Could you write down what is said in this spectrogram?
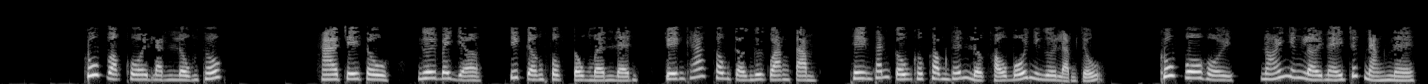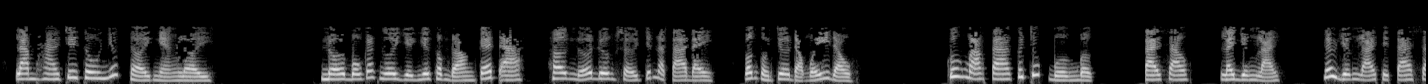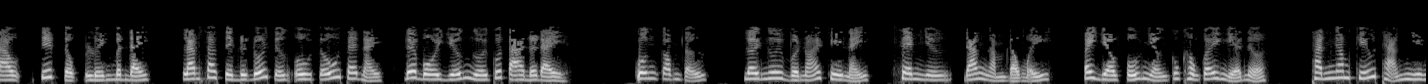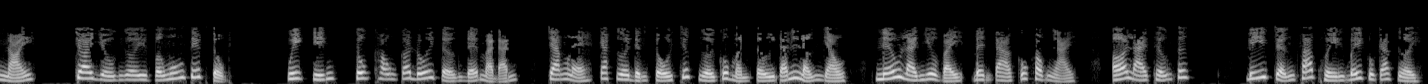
Khúc vật hồi lành lùng thốt. Hà Chi Tu, ngươi bây giờ chỉ cần phục tùng mệnh lệnh, chuyện khác không cần ngươi quan tâm, thiên thánh cũng không đến lượt hậu bối như ngươi làm chủ. Khúc vô hồi, nói những lời này rất nặng nề, làm Hà Chi Thu nhất thời ngàn lời. Nội bộ các ngươi dường như không đoàn kết à, hơn nữa đương sự chính là ta đây, vẫn còn chưa đồng ý đâu. Khuôn mặt ta có chút buồn bực, tại sao, lại dừng lại? Nếu dừng lại thì ta sao tiếp tục luyện binh đây? Làm sao tìm được đối tượng ưu tú thế này để bồi dưỡng người của ta ở đây? Quân công tử, lời ngươi vừa nói khi nãy, xem như đang ngầm đồng ý, bây giờ phủ nhận cũng không có ý nghĩa nữa. Thành ngâm khiếu thẳng nhiên nói, cho dù ngươi vẫn muốn tiếp tục, quyết chiến cũng không có đối tượng để mà đánh, chẳng lẽ các ngươi định tổ chức người của mình tự đánh lẫn nhau, nếu là như vậy bên ta cũng không ngại, ở lại thưởng thức bí trận pháp huyện bí của các người.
